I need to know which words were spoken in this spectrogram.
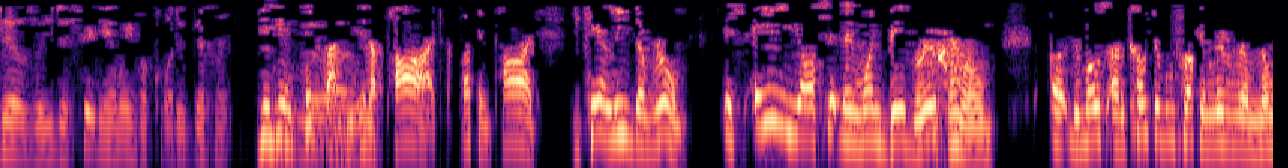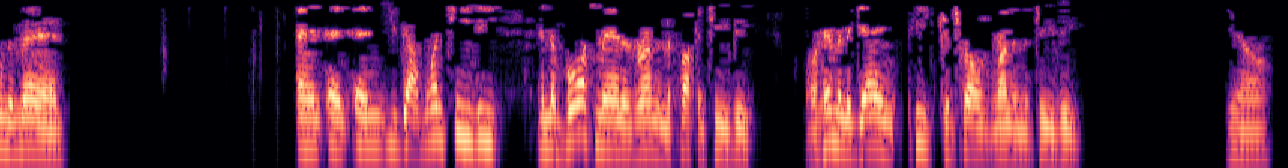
jails where you just sitting there waiting for court is different. Yeah, yeah. Think about it. You're in a pod, a fucking pod. You can't leave the room. It's eighty of y'all sitting in one big living room, uh, the most uncomfortable fucking living room known to man. And and and you got one TV, and the boss man is running the fucking TV, or him and the gang he controls running the TV. You know,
